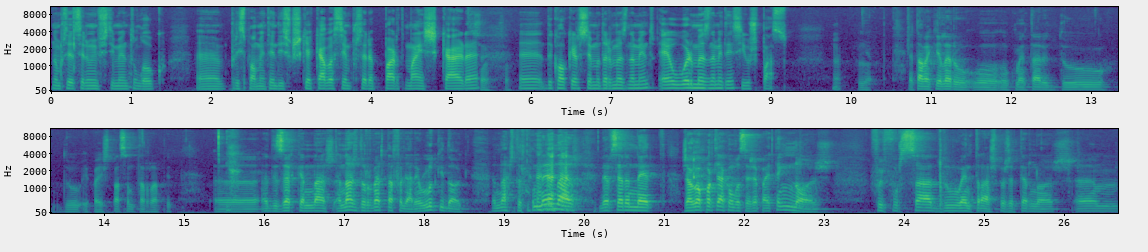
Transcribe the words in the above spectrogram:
Não precisa ser um investimento louco, uh, principalmente em discos, que acaba sempre por ser a parte mais cara Sim, sim. uh, de qualquer sistema de armazenamento, é o armazenamento em si, o espaço. Yeah. Eu estava aqui a ler o, o- um comentário do. do epá, isto passa muito rápido. Uh, a dizer que a NAS, a NAS do Roberto está a falhar, é o Lucky Dog. A NAS do, não é a NAS, deve ser a NET. Já agora partilhar com vocês. Epá, eu tenho nós, fui forçado, entre aspas, a ter nós. Um,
